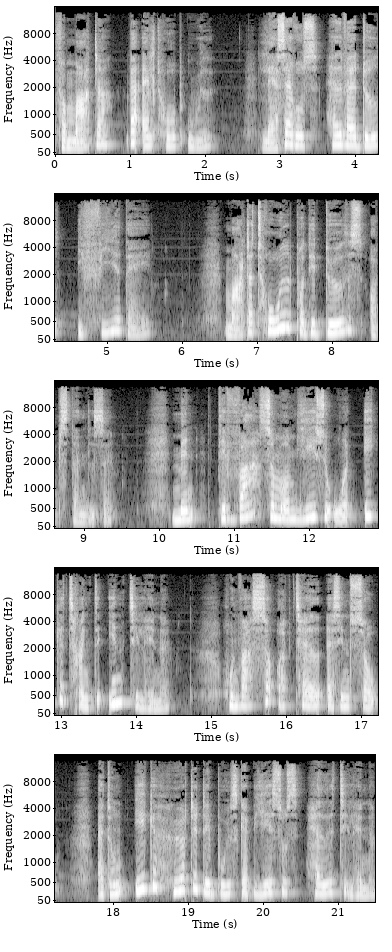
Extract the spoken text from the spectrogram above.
For Martha var alt håb ude. Lazarus havde været død i fire dage. Martha troede på det dødes opstandelse. Men det var som om Jesu ord ikke trængte ind til hende. Hun var så optaget af sin sorg, at hun ikke hørte det budskab, Jesus havde til hende.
